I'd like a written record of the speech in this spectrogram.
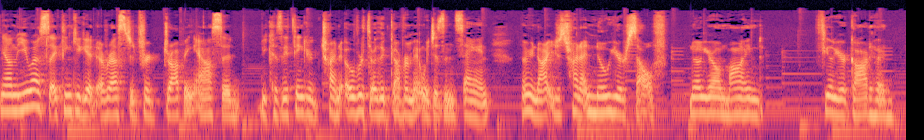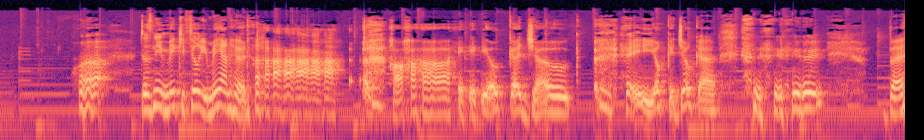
Now, in the US, I think you get arrested for dropping acid because they think you're trying to overthrow the government, which is insane. No, you're not. You're just trying to know yourself, know your own mind, feel your godhood. Doesn't even make you feel your manhood. ha ha ha. Hey, yoka joke. Hey, yoka joka. but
